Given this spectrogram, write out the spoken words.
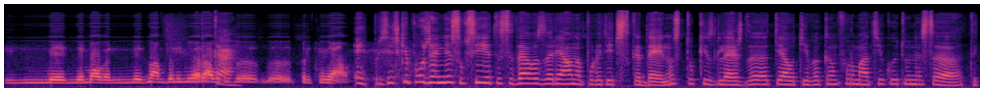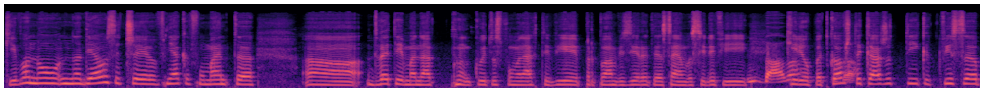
не, не мога, не знам дали ми е работа е. да, да преценявам. Е, при всички положения субсидията се дава за реална политическа дейност. Тук изглежда тя отива към формации, които не са такива, но надявам се, че в някакъв момент а, двете имена, които споменахте вие, предполагам визирате Асен Василев и Да, да, Кирил Петков, да. ще кажат и какви са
